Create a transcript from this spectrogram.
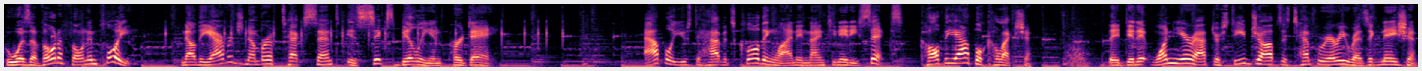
who was a Vodafone employee. Now, the average number of texts sent is 6 billion per day. Apple used to have its clothing line in 1986, called the Apple Collection. They did it one year after Steve Jobs' temporary resignation.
